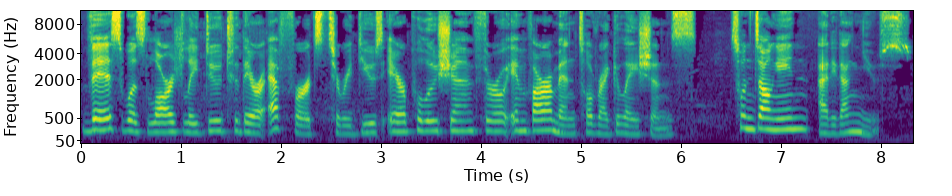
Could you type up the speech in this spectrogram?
This was largely due to their efforts to reduce air pollution through environmental regulations. 손정인, 아리랑 뉴스.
